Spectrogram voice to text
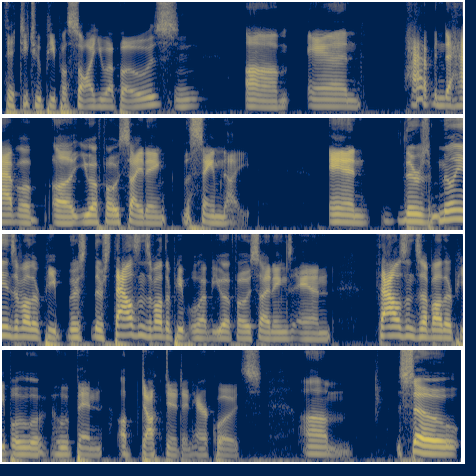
52 people saw UFOs um, and happened to have a, a UFO sighting the same night. And there's millions of other people. There's there's thousands of other people who have UFO sightings, and thousands of other people who have, who've been abducted in air quotes. Um, so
